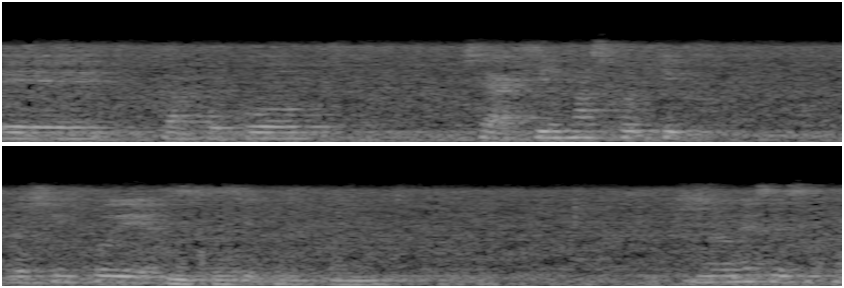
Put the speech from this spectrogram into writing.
eh, tampoco, o sea, aquí es más cortito, los cinco días. No necesita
